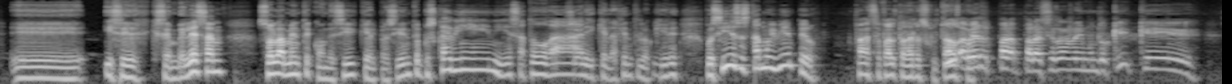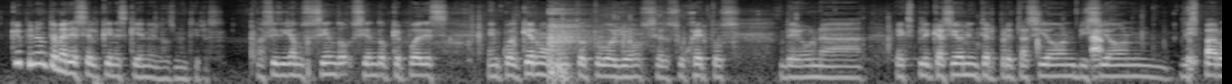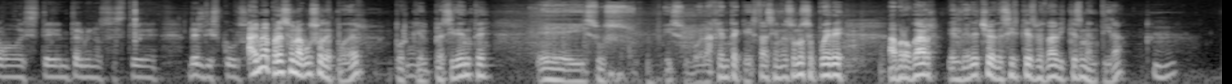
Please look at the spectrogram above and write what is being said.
eh, y se, se embelezan solamente con decir que el presidente pues cae bien y es a todo dar y que la gente lo quiere. Pues sí, eso está muy bien, pero hace falta dar resultados. a ver, para, para cerrar, Raimundo, ¿qué, qué, ¿qué opinión te merece el quién es quién en las mentiras? Así digamos, siendo, siendo que puedes en cualquier momento tú o yo ser sujetos de una explicación, interpretación, visión, ah, disparo este en términos este del discurso. A mí me parece un abuso de poder, porque el presidente eh, y sus y su, la gente que está haciendo eso no se puede abrogar el derecho de decir que es verdad y que es mentira.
